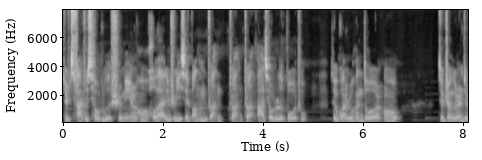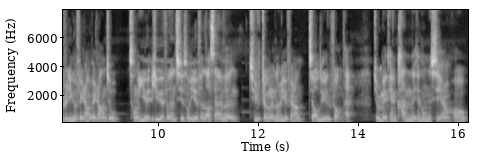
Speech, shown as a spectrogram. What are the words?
就是发出求助的市民，然后后来就是一些帮他们转转转发求助的博主，就关注很多，然后就整个人就是一个非常非常，就从一月一月份，其实从一月份到三月份，其实整个人都是一个非常焦虑的状态，就是每天看的那些东西，然后。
